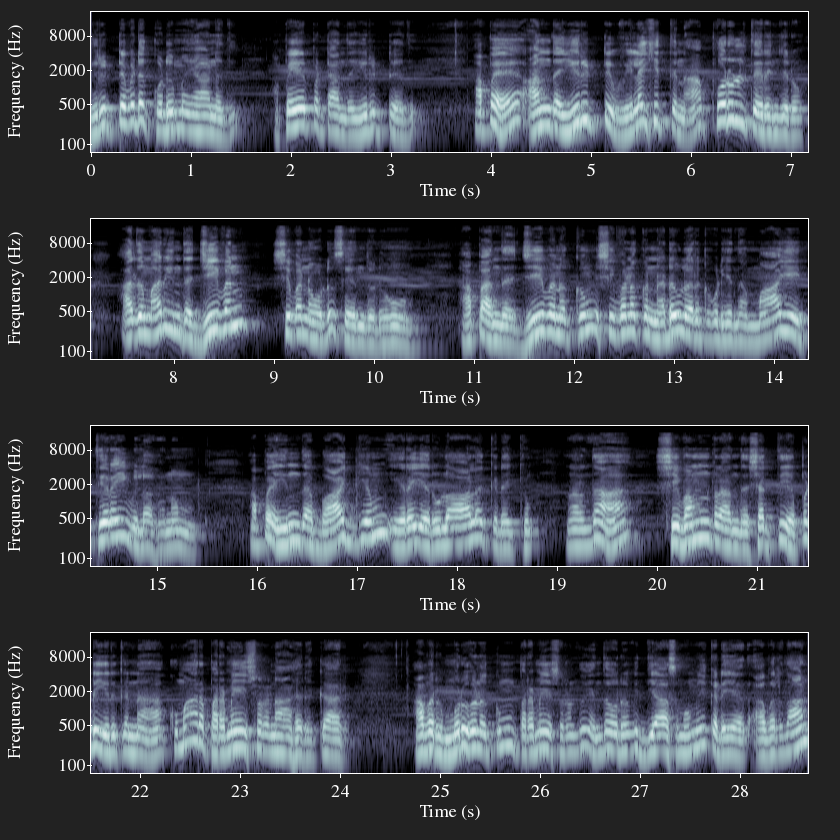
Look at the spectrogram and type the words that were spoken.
இருட்டை விட கொடுமையானது. அப்பேற்பட்ட அந்த இருட்டு அது. அப்போ அந்த இருட்டு விலகித்துனா பொருள் தெரிஞ்சிடும். அது மாதிரி இந்த ஜீவன் சிவனோடு சேர்ந்துடும். அப்போ அந்த ஜீவனுக்கும் சிவனுக்கும் நடுவில் இருக்கக்கூடிய இந்த மாயை திரை விலகணும். அப்போ இந்த பாக்கியம் இறையருளால் கிடைக்கும். அதனால தான் சிவம்ன்ற அந்த சக்தி எப்படி இருக்குன்னா குமார பரமேஸ்வரனாக இருக்கார். அவர் முருகனுக்கும் பரமேஸ்வரனுக்கும் எந்த ஒரு வித்தியாசமுமே கிடையாது. அவர்தான்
